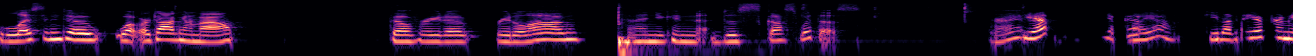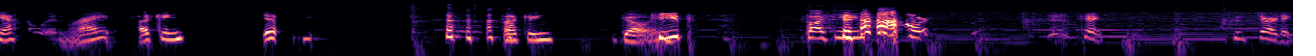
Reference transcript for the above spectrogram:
listen to what we're talking about. Feel free to read along and then you can discuss with us. All right. Yep. Yep. Oh, yeah. Keep Love to hear from you. going, right? Fucking, Yep. fucking, going. keep. fucking okay. Who's starting?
